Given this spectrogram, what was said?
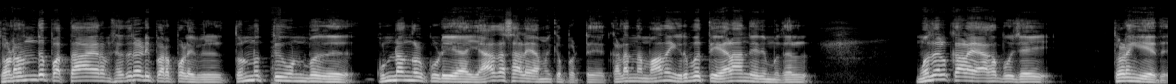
தொடர்ந்து பத்தாயிரம் சதுரடி பரப்பளவில் தொண்ணூற்றி ஒன்பது குண்டங்கள் கூடிய யாகசாலை அமைக்கப்பட்டு கடந்த மாதம் இருபத்தி ஏழாம் தேதி முதல் முதல் கால யாக பூஜை தொடங்கியது.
